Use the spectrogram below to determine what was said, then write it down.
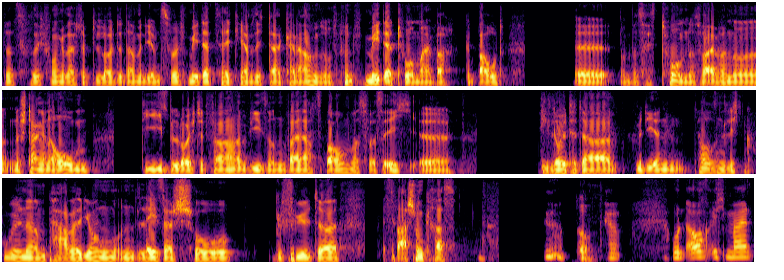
das, was ich vorhin gesagt habe, die Leute da mit ihrem 12-Meter-Zelt, die haben sich da, keine Ahnung, so einen 5-Meter-Turm einfach gebaut. Äh, und was heißt Turm? Das war einfach nur eine Stange nach oben, die beleuchtet war wie so ein Weihnachtsbaum, was weiß ich. Äh, die Leute da mit ihren 1000 Lichtkugeln am Pavillon und Lasershow gefühlt da, es war schon krass. Ja, so. ja. Und auch, ich meine,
